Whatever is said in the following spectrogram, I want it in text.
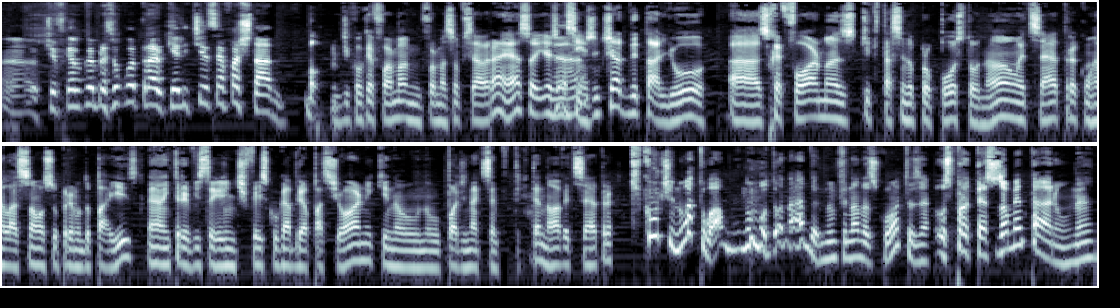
Ah, Eu tinha ficado com a impressão contrária, que ele tinha se afastado. Bom, de qualquer forma, a informação oficial era essa, e a gente, Aham. assim, a gente já detalhou as reformas, o que está sendo proposto ou não, etc., com relação ao Supremo do país, né, a entrevista que a gente fez com o Gabriel Paciornik no, no Podnext 139, etc., que continua atual, né, não mudou nada, no final das contas, né, os protestos aumentaram, né?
